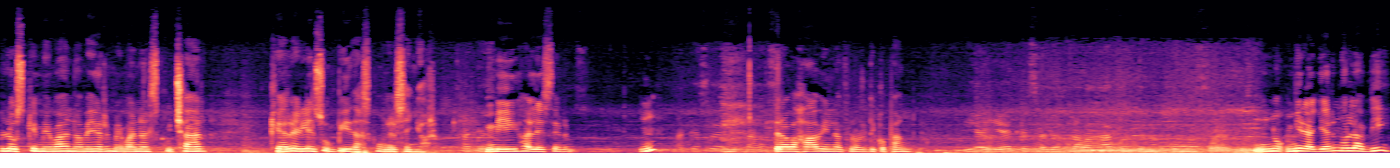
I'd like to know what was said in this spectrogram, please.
los que me van a ver, me van a escuchar, que arreglen sus vidas con el Señor. Mi hija le ¿Mm? Trabajaba en la Flor de Copán. ¿Y ayer que salió a trabajar, cómo fue? No, mira, ayer no la vi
